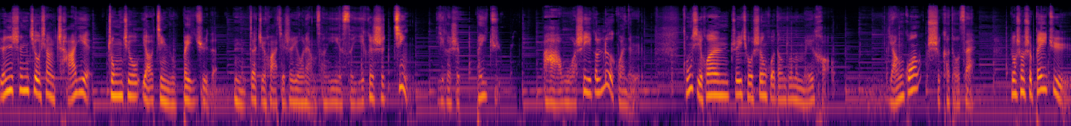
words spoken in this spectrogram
人生就像茶叶，终究要进入悲剧的。”嗯，这句话其实有两层意思，一个是静，一个是悲剧。啊，我是一个乐观的人，总喜欢追求生活当中的美好，阳光时刻都在。若说是悲剧，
